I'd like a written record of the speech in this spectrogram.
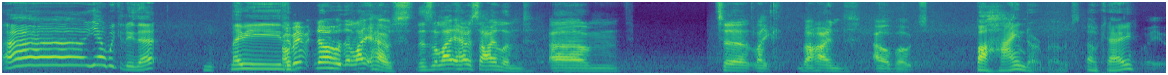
Uh, yeah, we could do that. Maybe the Oh, maybe no, the lighthouse. There's a lighthouse island. Um, to like behind our boats. Behind our boats. Okay. Wait.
